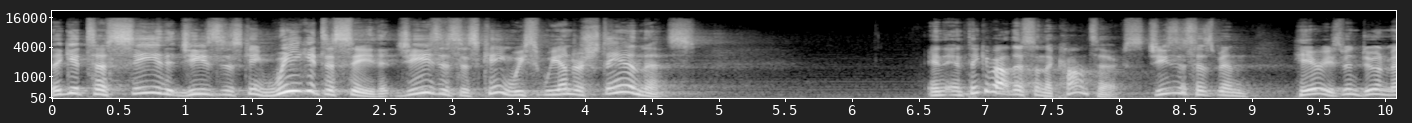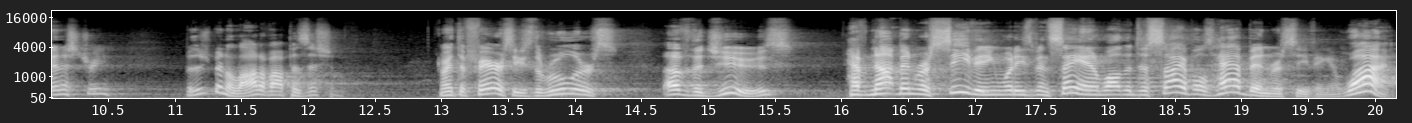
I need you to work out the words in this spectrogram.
They get to see that Jesus is king. We get to see that Jesus is king. We, we understand this. And, and think about this in the context. Jesus has been here, he's been doing ministry, but there's been a lot of opposition. Right? The Pharisees, the rulers of the Jews, have not been receiving what he's been saying while the disciples have been receiving it. Why?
